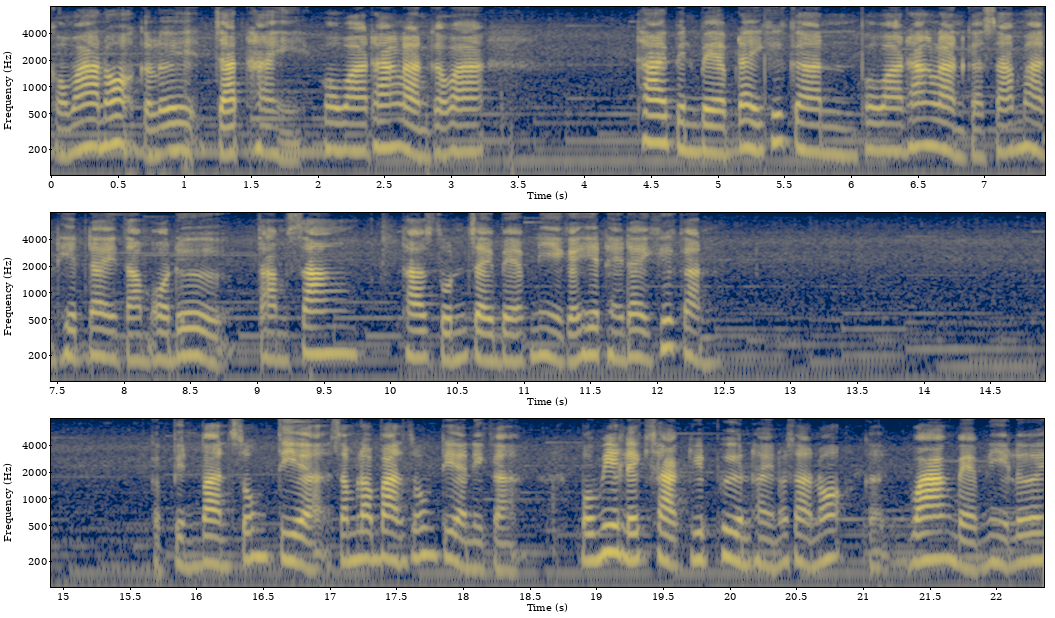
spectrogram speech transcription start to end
เขามาเนาะก็เลยจัดให้เพราะว่าทางร้านก็ว่าถ้าเป็นแบบได้คือกัน เพราะว่าทางร้านก็สามารถเฮ็ดได้ตามออเดอร์ ตามสั่ง ถ้าสนใจแบบนี้ก็เฮ็ดให้ได้คือกันก็เป็นบ้านทรงเตี้ยสำหรับบ้านทรงเตี้ยนี่ก็บ่มีเหล็กฉากยึดพื้นให้เนาะจ้ะเนาะก็วางแบบนี้เลย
